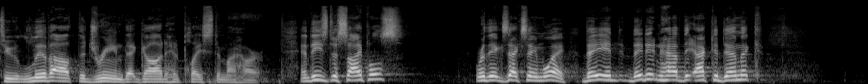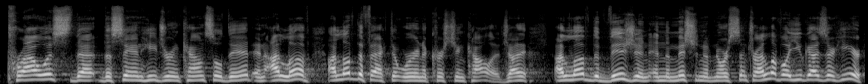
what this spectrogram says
to live out the dream that God had placed in my heart. And these disciples were the exact same way. They, had, they didn't have the academic prowess that the Sanhedrin Council did. And I love, I love the fact that we're in a Christian college. I, I love the vision and the mission of North Central. I love why you guys are here,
